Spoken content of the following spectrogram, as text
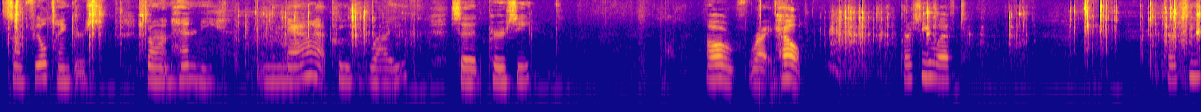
some fuel tankers fell on Henry. Now that proves right, said Percy. All right, help. Percy left. Percy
